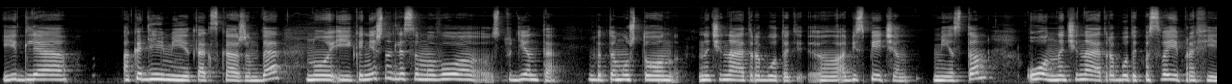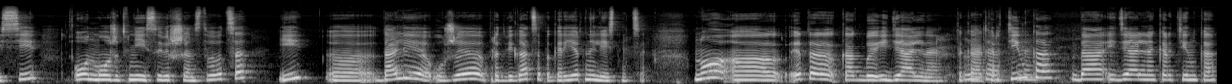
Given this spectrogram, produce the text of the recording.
и для академии, так скажем, да, но и, конечно, для самого студента – потому что он начинает работать э, обеспечен местом, он начинает работать по своей профессии, он может в ней совершенствоваться и э, далее уже продвигаться по карьерной лестнице. Но э, это как бы идеальная такая да, картинка, да. да, идеальная картинка.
